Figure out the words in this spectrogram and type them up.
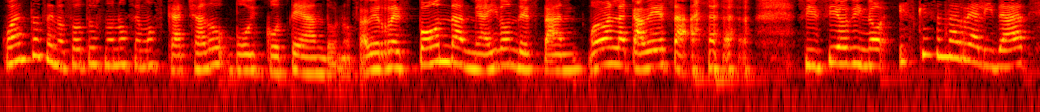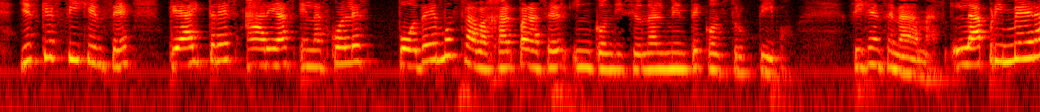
¿Cuántos de nosotros no nos hemos cachado boicoteándonos? A ver, respóndanme ahí donde están, muevan la cabeza. si sí o si no. Es que es una realidad y es que fíjense que hay tres áreas en las cuales podemos trabajar para ser incondicionalmente constructivo. Fíjense nada más. La primera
